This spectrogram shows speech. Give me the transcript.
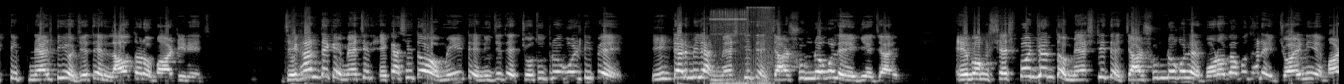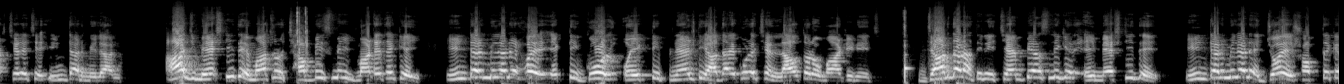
একটি পেনাল্টিও জেতেন লাউতারো মার্টিনেজ। যেখান থেকে ম্যাচের একাশিতম মিনিটে নিজেদের চতুর্থ গোলটি পেয়ে ইন্টার মিলান ম্যাচটিতে চার শূন্য গোলে এগিয়ে যায়। এবং শেষ পর্যন্ত ম্যাচটিতে চার শূন্য গোলের বড় ব্যবধানে জয় নিয়ে মাঠ ছেড়েছে ইন্টার মিলান। আজ ম্যাচটিতে মাত্র ২৬ মিনিট মাঠে থেকেই ইন্টার মিলানের হয়ে একটি গোল ও একটি পেনাল্টি আদায় করেছেন লাউতারো মার্টিনেজ। যার দ্বারা তিনি চ্যাম্পিয়ন্স লিগের এই ম্যাচটিতে ইন্টার মিলানের জয়ে সব থেকে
